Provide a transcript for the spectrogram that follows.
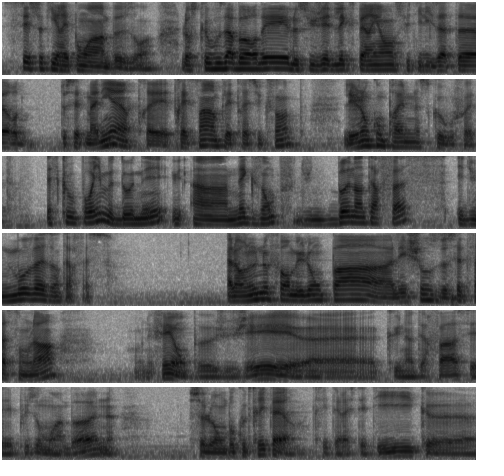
c'est ce qui répond à un besoin. Lorsque vous abordez le sujet de l'expérience utilisateur de cette manière, très, très simple et très succincte, les gens comprennent ce que vous faites. Est-ce que vous pourriez me donner un exemple d'une bonne interface et d'une mauvaise interface? Alors nous ne formulons pas les choses de cette façon-là. En effet, on peut juger euh, qu'une interface est plus ou moins bonne selon beaucoup de critères. Critères esthétiques, euh,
